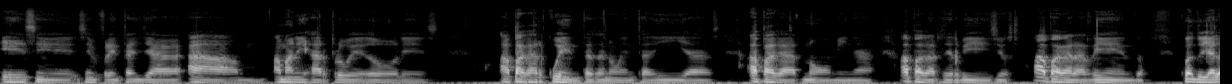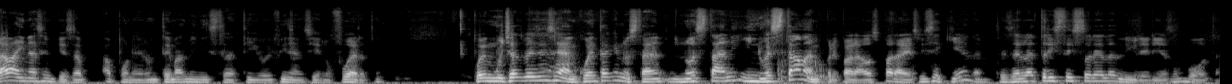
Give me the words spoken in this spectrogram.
eh, se, se, enfrentan ya a, a manejar proveedores, a pagar cuentas a 90 días, a pagar nómina, a pagar servicios, a pagar arriendo. Cuando ya la vaina se empieza a poner un tema administrativo y financiero fuerte, pues muchas veces se dan cuenta que no están, no están y no estaban preparados para eso y se quiebran. Entonces es la triste historia de las librerías en Bogotá.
